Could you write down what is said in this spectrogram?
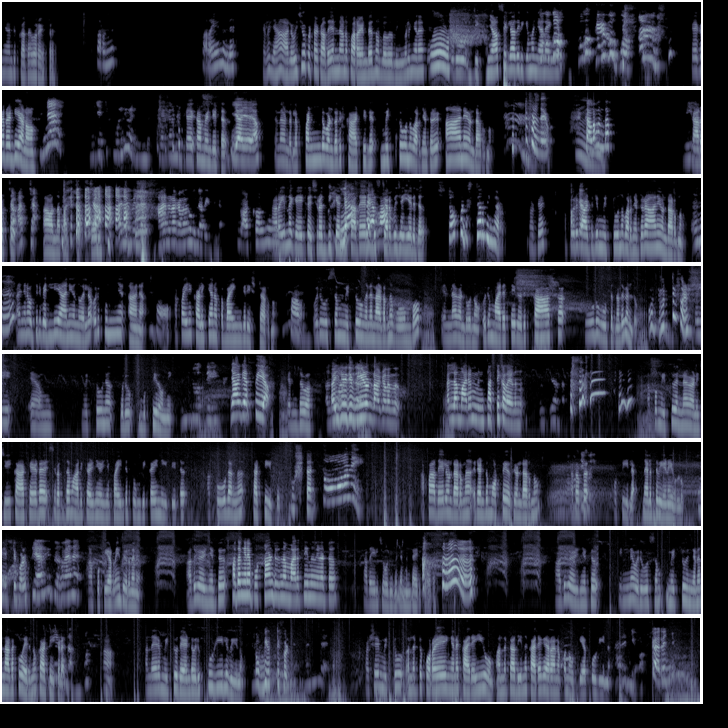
ഞാനൊരു കഥ പറയട്ടെ? പറഞ്ഞു. പറയുന്നില്ലേ. അല്ല ഞാൻ ആലോചിച്ച് നോക്കട്ടെ കഥ എന്നാണ് പറയണ്ടേന്നുള്ളത് നിങ്ങളിങ്ങനെ ഒരു ജിജ്ഞാസ ഇല്ലാതിരിക്കുമ്പോ ഞാൻ എങ്ങനെ കേക്കാൻ റെഡിയാണോ കേക്കാൻ വേണ്ടിട്ട് യാ എന്താണ്ടല്ലോ പണ്ട് ഒരു കാട്ടിൽ മിട്ടു എന്ന് പറഞ്ഞിട്ടൊരു ആന ഉണ്ടായിരുന്നു കളർ എന്താ കറുപ്പ്. ആ വന്ന പച്ച. ആനയുടെ കളർ പോലും അറിയത്തില്ല. ബ്ലാക്ക് കളർ പറയുന്ന കേക്ക് ശ്രദ്ധിക്കുക എന്റെ കഥയെ ഡിസ്റ്റർബ് ചെയ്യരുത്. സ്റ്റോപ്പ് ഡിസ്റ്റർബിങ് ഹർ ഓക്കെ അപ്പൊ ഒരു കാട്ടിൽ മിട്ടു എന്ന് പറഞ്ഞിട്ട് ഒരു ആന ഉണ്ടായിരുന്നു അങ്ങനെ ഒത്തിരി വലിയ ആനയൊന്നുമല്ല ഒരു കുഞ്ഞ് ആന. അപ്പൊ അതിന് കളിക്കാനൊക്കെ ഭയങ്കര ഇഷ്ടമായിരുന്നു ഒരു ദിവസം മിട്ടു ഇങ്ങനെ നടന്നു പോകുമ്പോ എന്നാ കണ്ടു കണ്ടുവന്നോ ഒരു മരത്തിൽ ഒരു കാക്ക കൂട് കൂട്ടുന്നത് കണ്ടു. ബ്യൂട്ടിഫുൾ ഈ മിട്ടുവിന് ഒരു ബുദ്ധി തോന്നി. ഞാൻ ഗസ് ചെയ്യാം. എന്തുവാ അത് അതിലൊരു വീടുണ്ടാക്കണമെന്ന്. അല്ല മരം തട്ടിക്കളയണെന്ന് അപ്പൊ മിട്ടു എന്നെ കാണിച്ചു? ഈ കാക്കയുടെ ശ്രദ്ധ മാറിക്കഴിഞ്ഞു കഴിഞ്ഞപ്പോ അതിന്റെ തുമ്പിക്കൈ നീട്ടിയിട്ട് ആ കൂടങ്ങ് തട്ടിയിട്ടു. ദുഷ്ടൻ. തോന്നി. അപ്പൊ അതേലുണ്ടായിരുന്ന രണ്ട് മുട്ടയൊക്കെ ഉണ്ടായിരുന്നു അതൊക്കെ. പൊട്ടിയില്ല. നിലത്ത് വീണേ ഉള്ളൂ. ആ പൊട്ടിയറിഞ്ഞേ തീർന്നനെ. അത് കഴിഞ്ഞിട്ട് അതെങ്ങനെ പൊട്ടാണ്ടിരുന്ന മരത്തിൽ നിന്ന് വീണിട്ട്? കഥയിൽ ചോദ്യമില്ല മിണ്ടായിരിക്കും അവിടെ. അത് കഴിഞ്ഞിട്ട് പിന്നെ ഒരു ദിവസം മിട്ടു ഇങ്ങനെ നടക്കുമായിരുന്നു കാട്ടിക്കടെ ആ അന്നേരം മിട്ടു ദേണ്ട ഒരു കുഴിയിൽ വീണു. ബ്യൂട്ടിഫുൾ. പക്ഷേ മിട്ടു എന്നിട്ട് കുറേ ഇങ്ങനെ കരയുവും എന്നിട്ട് അതിൽ നിന്ന് കര കയറാനൊക്കെ നോക്കിയ കുഴിന്ന് കരഞ്ഞോ? കരഞ്ഞു.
